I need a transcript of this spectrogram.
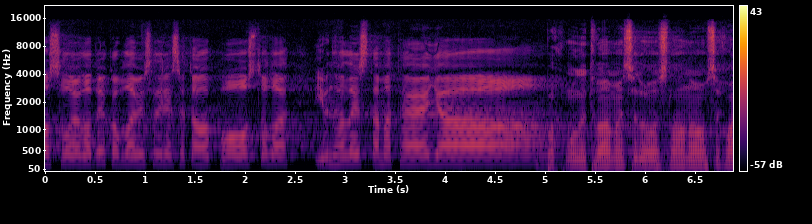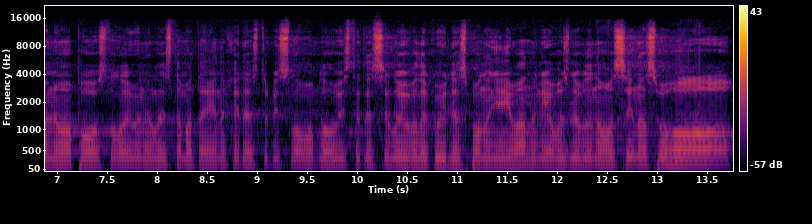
Благослови, владико, благовістителя святого апостола, Євангелиста Матея. Бог молитвами святого славного всехвального апостола і венелиста Матея, нехай дасть тобі слово благовістити силою великою для сповнення Євангелія возлюбленого Сина свого,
